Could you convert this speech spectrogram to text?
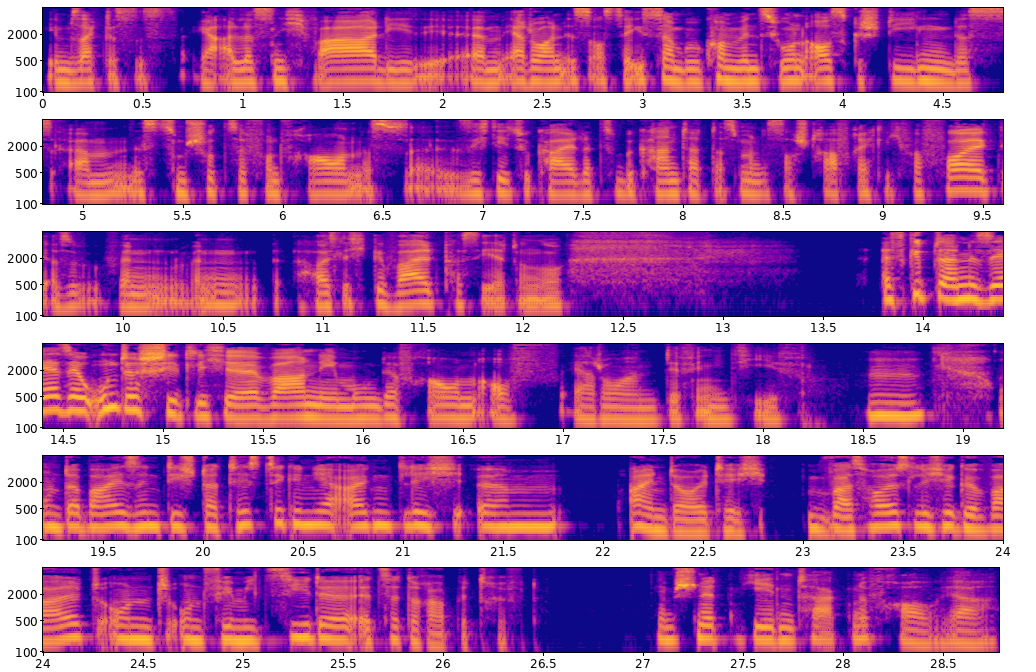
eben sagt, das ist ja alles nicht wahr. Die ähm, Erdogan ist aus der Istanbul-Konvention ausgestiegen, das ähm, ist zum Schutze von Frauen, dass äh, sich die Türkei dazu bekannt hat, dass man das auch strafrechtlich verfolgt, also wenn wenn häusliche Gewalt passiert und so. Es gibt eine sehr, sehr unterschiedliche Wahrnehmung der Frauen auf Erdogan, definitiv. Mhm. Und dabei sind die Statistiken ja eigentlich ähm, eindeutig, was häusliche Gewalt und, und Femizide etc. betrifft. Im Schnitt jeden Tag eine Frau, ja.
